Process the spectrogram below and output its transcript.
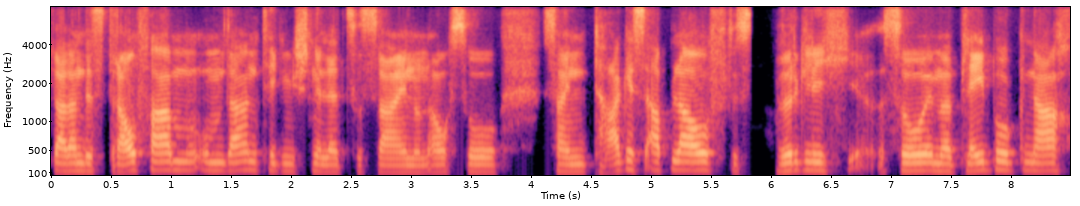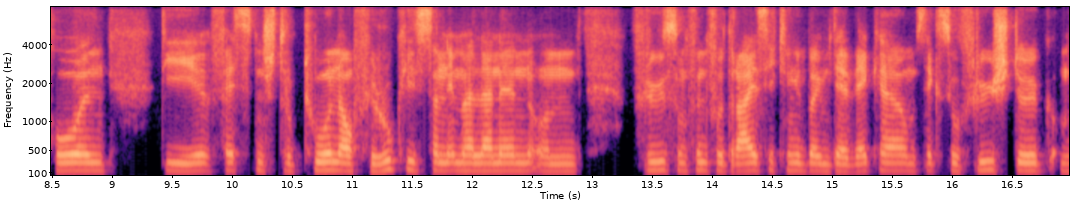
da dann das drauf haben, um da einen Ticken schneller zu sein und auch so seinen Tagesablauf, das wirklich so immer Playbook nachholen, die festen Strukturen auch für Rookies dann immer lernen und früh um 5.30 Uhr klingelt bei ihm der Wecker, um 6 Uhr Frühstück, um,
